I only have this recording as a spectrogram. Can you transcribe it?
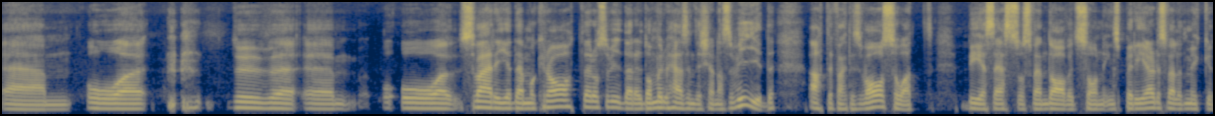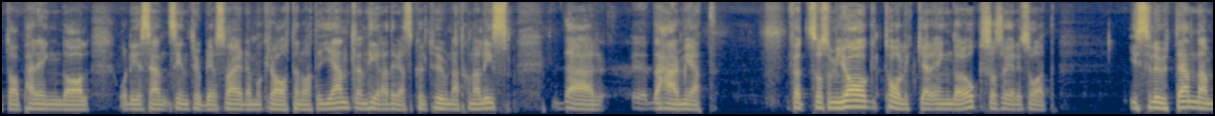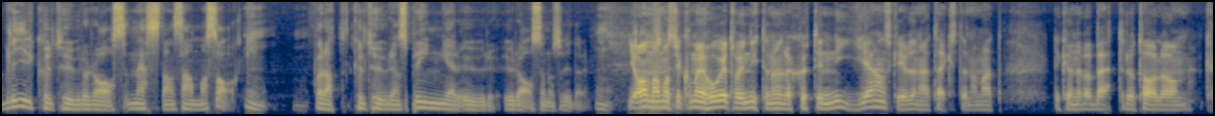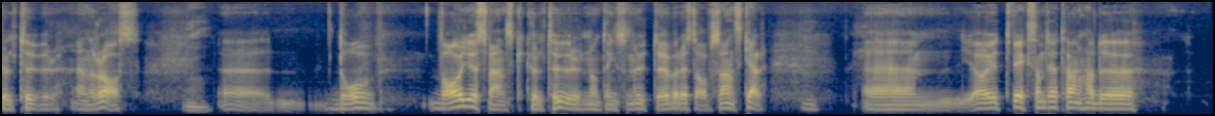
Um, och du, um, och, och Sverigedemokrater och så vidare, de vill helst inte kännas vid att det faktiskt var så att BSS och Sven Davidsson inspirerades väldigt mycket av Per Engdahl och det i sin tur blev Sverigedemokraterna och att egentligen hela deras kulturnationalism, där eh, det här med att, för att så som jag tolkar Engdahl också så är det så att i slutändan blir kultur och ras nästan samma sak. Mm för att kulturen springer ur, ur rasen och så vidare. Mm. Ja, man måste komma ihåg att det var 1979 han skrev den här texten om att det kunde vara bättre att tala om kultur än ras. Mm. Eh, då var ju svensk kultur någonting som utövades av svenskar. Mm. Eh, jag är tveksam till att han hade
